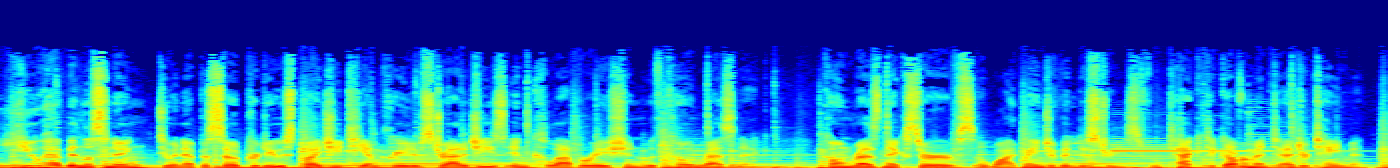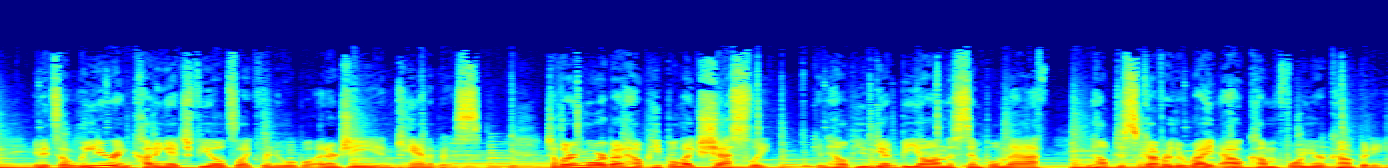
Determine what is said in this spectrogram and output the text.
You have been listening to an episode produced by GTM Creative Strategies in collaboration with CohnReznick. Cohn Resnick serves a wide range of industries, from tech to government to entertainment, and it's a leader in cutting edge fields like renewable energy and cannabis. To learn more about how people like Sheslie can help you get beyond the simple math and help discover the right outcome for your company,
